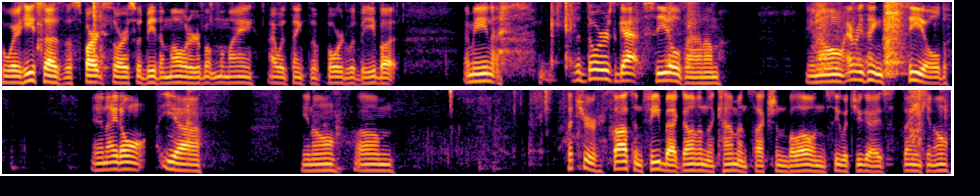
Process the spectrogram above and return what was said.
to where he says the spark source would be the motor, but my I would think the board would be. But I mean, the doors got seals on them. You know, everything's sealed, and I don't. Yeah. You know. Um, put your thoughts and feedback down in the comment section below and see what you guys think. You know,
